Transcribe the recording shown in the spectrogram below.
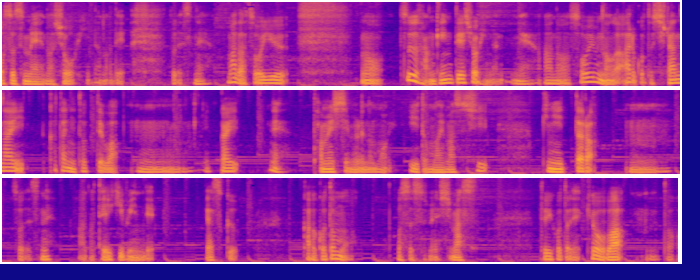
おすすめの商品なので、そうですね、まだそういう、その通販限定商品なんでね、あの、そういうのがあること知らない方にとっては、うん、一回ね、試してみるのもいいと思いますし、気に入ったら、うん、そうですね。あの、定期便で安く買うこともおすすめします。ということで今日は、うんと、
